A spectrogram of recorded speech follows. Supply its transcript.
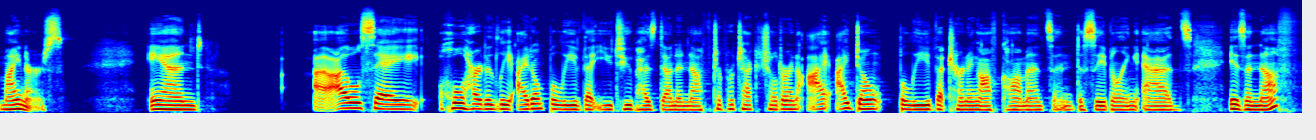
minors. And I will say wholeheartedly, I don't believe that YouTube has done enough to protect children. I, I don't believe that turning off comments and disabling ads is enough.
